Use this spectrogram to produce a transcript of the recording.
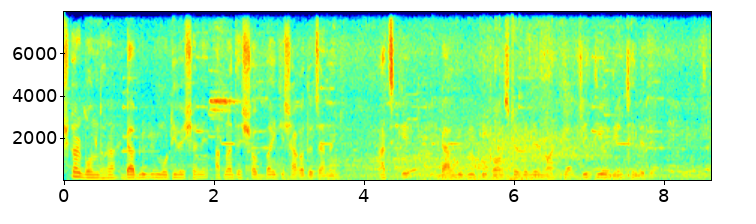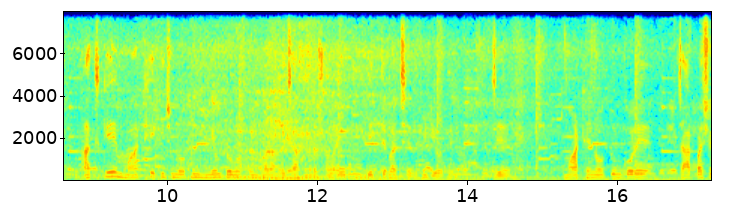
নমস্কার বন্ধুরা ডাব্লিউবি মোটিভেশনে আপনাদের সবাইকে স্বাগত জানাই। আজকে ডাব্লিউবিপি কনস্টেবলের মাঠে তৃতীয় দিন ছেলেদের। আজকে মাঠে কিছু নতুন নিয়ম প্রবর্তন করা হয়েছে, আপনারা সবাই দেখতে পাচ্ছেন ভিডিওতে, যে মাঠে নতুন করে চারপাশে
